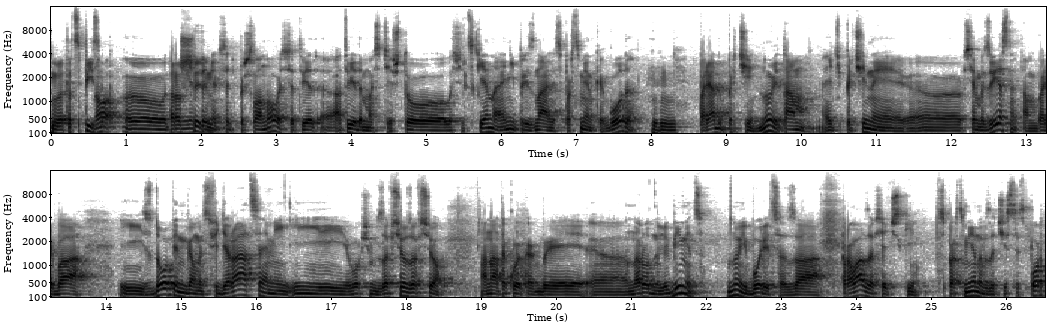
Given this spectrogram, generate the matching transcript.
в этот список. Но, э, Расширен. Сегодня, кстати, пришла новость от, от ведомости, что Лощицкена они признали спортсменкой года угу. По ряду причин. Ну и там эти причины э, всем известны, там борьба и с допингом, и с федерациями, и, в общем, за все, за все. Она такой, как бы, э, народный любимец, ну и борется за права, за всяческие спортсменов, за чистый спорт.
